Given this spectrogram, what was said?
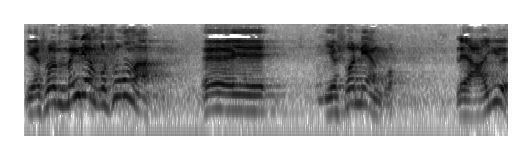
也说没念过书嘛，呃，也说念过俩月，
